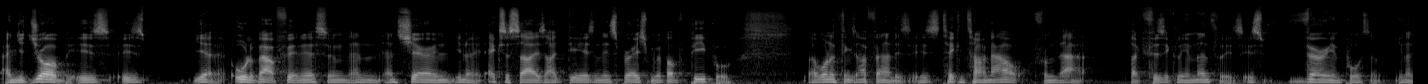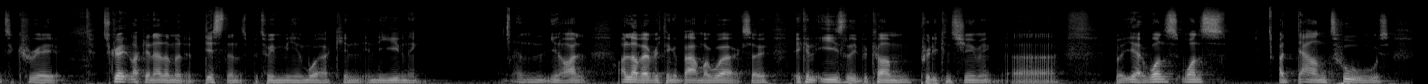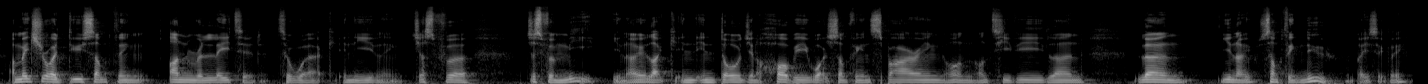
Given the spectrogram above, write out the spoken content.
and your job is is yeah all about fitness and, and, and sharing you know exercise ideas and inspiration with other people. Like one of the things i found is is taking time out from that like physically and mentally is, is very important you know to create to create like an element of distance between me and work in in the evening. And you know I, I love everything about my work so it can easily become pretty consuming. Uh, but yeah once once I down tools I make sure I do something unrelated to work in the evening just for just for me you know like in, indulge in a hobby watch something inspiring on on TV learn learn you know something new basically.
